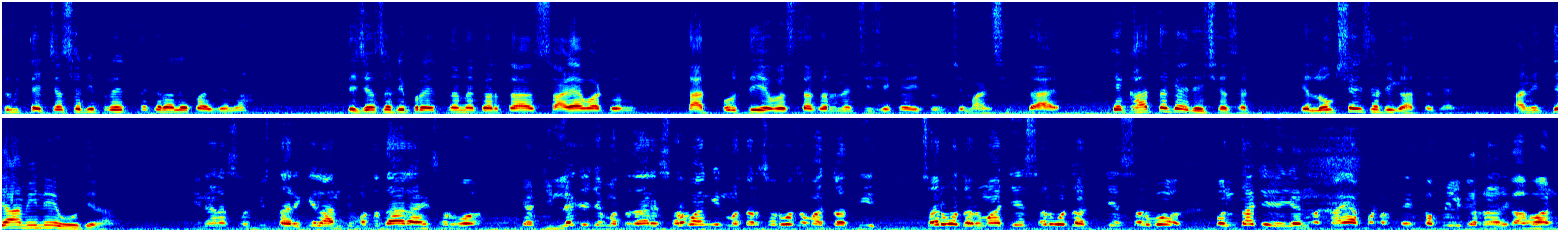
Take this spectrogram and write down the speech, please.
तुम्ही त्याच्यासाठी प्रयत्न करायला पाहिजे ना? त्याच्यासाठी प्रयत्न न करता साड्या वाटून तात्पुरती व्यवस्था करण्याची जे काही तुमची मानसिकता आहे हे घातक आहे देशासाठी. हे लोकशाहीसाठी घातक आहे. आणि ते आम्ही नाही होऊ देणार. येणाऱ्या सव्वीस तारखेला आमचे मतदार आहे सर्व. या जिल्ह्याचे जे मतदार आहे सर्वांगीण मतदार सर्व समाज जाती सर्व धर्माचे सर्व जातीचे सर्व पंथाचे यांना काय आपण एक अपील करणार एक आव्हान?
